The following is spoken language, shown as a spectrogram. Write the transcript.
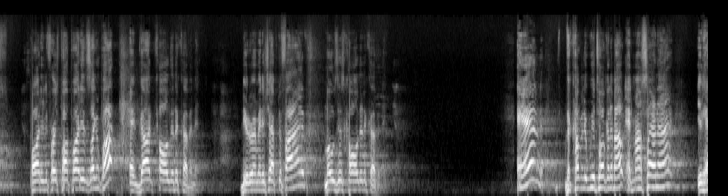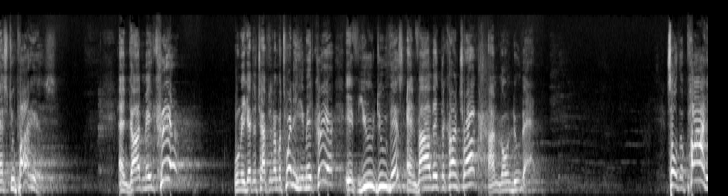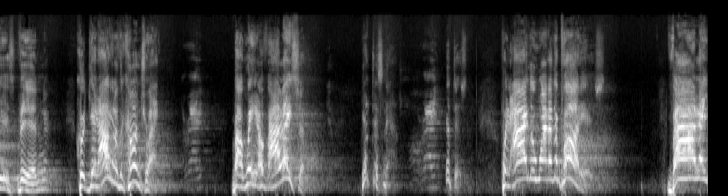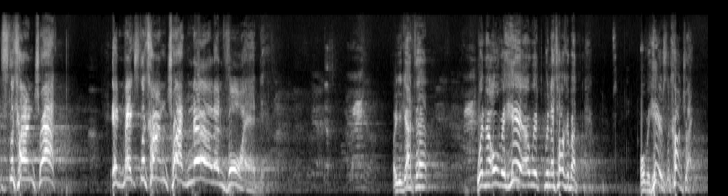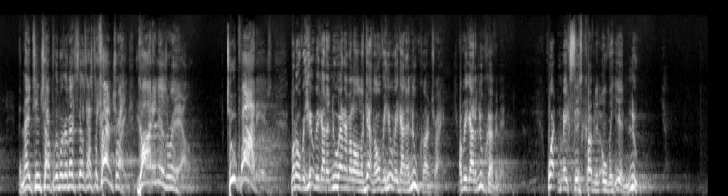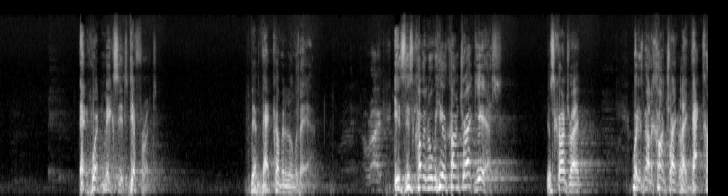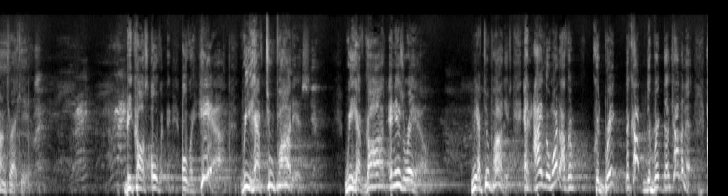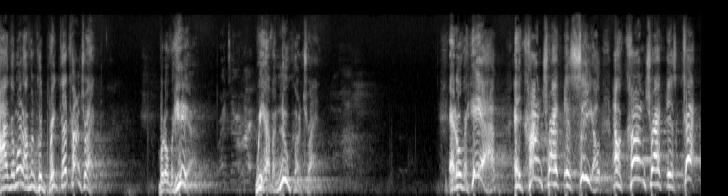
Part of the first part, part of the second part, and God called it a covenant. Uh-huh. Deuteronomy chapter 5, Moses called it a covenant. And the covenant we're talking about at Mount Sinai, it has two parties. And God made clear, when we get to chapter number 20, he made clear, if you do this and violate the contract, I'm going to do that. So the parties then could get out of the contract by way of violation. Get this now. Get this. When either one of the parties violates the contract, it makes the contract null and void. Oh, you got that? Well, now over here, when I talk about over here is the contract. The 19th chapter of the book of Exodus, that's the contract. God and Israel. Two parties. But over here we got a new animal altogether. Over here we got a new contract. Or we got a new covenant. What makes this covenant over here new? And what makes it different than that covenant over there? All right. Is this covenant over here a contract? Yes. It's a contract. But it's not a contract like that contract is. Because over, over here, we have two parties. We have God and Israel. We have two parties. And either one of them could break the cup, to break that covenant. Either one of them could break that contract. But over here, we have a new contract. And over here, a contract is sealed, a contract is cut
